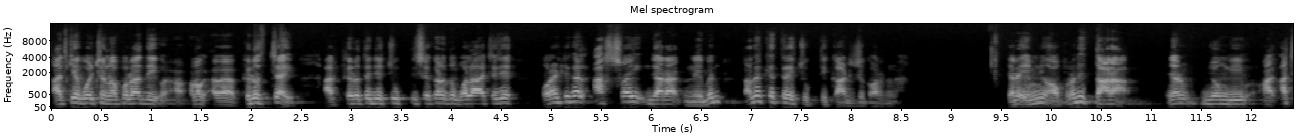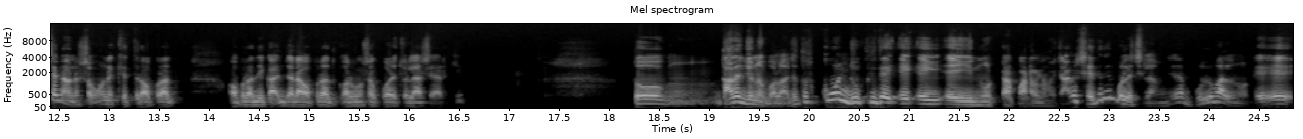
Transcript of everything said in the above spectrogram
আজকে বলছেন অপরাধী ফেরত চাই। আর ফেরতের যে চুক্তি, সেখানে তো বলা আছে যে পলিটিক্যাল আশ্রয় যারা নেবেন, তাদের ক্ষেত্রে এই চুক্তি কার্যকর না। যারা এমনি অপরাধী, তারা। যেমন জঙ্গি আছে না অনেক সব অনেক ক্ষেত্রে অপরাধ, অপরাধী যারা অপরাধ কর্ম সব করে চলে আসে আর কি। তো, তাদের জন্য বলা আছে। তো কোন যুক্তিতে এই এই নোটটা পাঠানো হয়েছে? আমি সেদিনই বলেছিলাম যে ভুলভাল নোট। এ-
